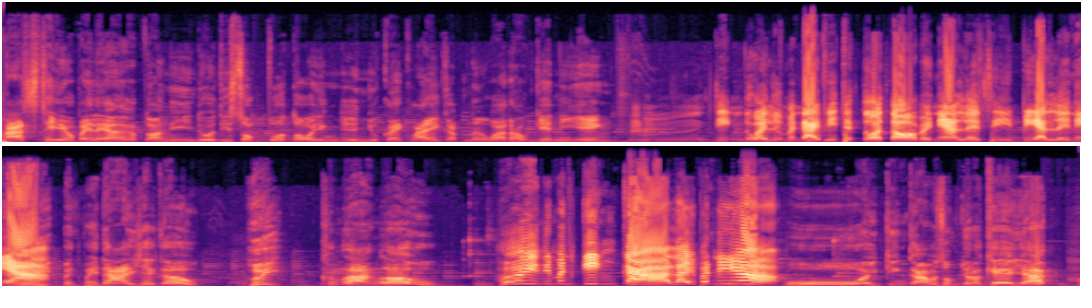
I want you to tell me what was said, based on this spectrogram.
พาสเทลไปแล้วนะครับตอนนี้ดูที่ศพตัวโตยังยืนอยู่ใกล้ๆกับเนวาดเฮาเกนนี่เองหืมจริงด้วยหรือมันได้พิษจากตัวต่อไปเนี่ยเลยสีเปลี่ยนเลยเนี่ย เฮ้ยเป็นไปได้ใช่เกิลเฮ้ยข้างหลังเรา เฮ้ยนี่มันกิ้งก่าอะไรปะเนี่ยโอ้โหกิ้งก่าผสมจระเข้ยักษ์โห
